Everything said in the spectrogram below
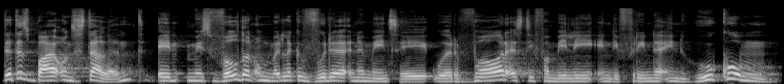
Dit is baie ontstellend en mens wil dan onmiddellike woede in 'n mens hê oor waar is die familie en die vriende en hoekom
